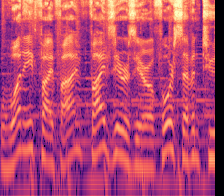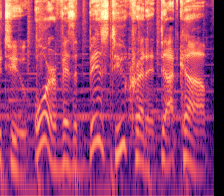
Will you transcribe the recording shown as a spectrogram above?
1 855 500 4722 or visit biz2credit.com.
